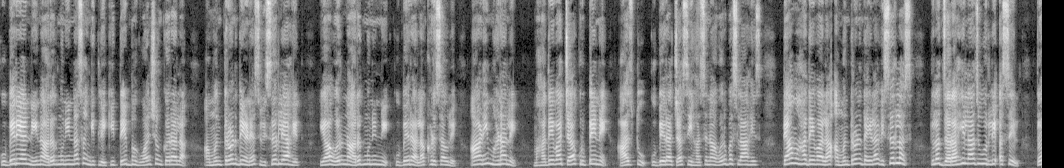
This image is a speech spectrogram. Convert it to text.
कुबेर यांनी नारद मुनींना सांगितले की ते भगवान शंकराला आमंत्रण देण्यास विसरले आहेत. यावर नारद मुनींनी कुबेराला खडसावले आणि म्हणाले महादेवाच्या कृपेने आज तू कुबेराच्या सिंहासनावर बसला आहेस. त्या महादेवाला आमंत्रण द्यायला विसरलास. तुला जराही लाज उरली असेल तर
